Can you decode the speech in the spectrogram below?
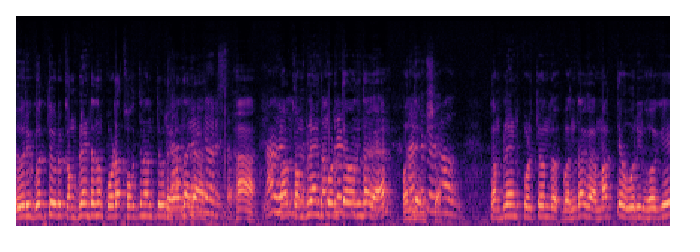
ಇವ್ರಿಗೆ ಗೊತ್ತು ಇವ್ರು ಕಂಪ್ಲೇಂಟ್ ಅನ್ನು ಕೊಡಕ್ಕೆ ಹೋಗ್ತೀನಿ ಅಂತ ಇವ್ರು ಹೇಳಿದಾಗ. ಹಾಂ ನಾವು ಕಂಪ್ಲೇಂಟ್ ಕೊಡ್ತೇವೆ ಅಂದಾಗ. ಒಂದು ನಿಮಿಷ. ಕಂಪ್ಲೇಂಟ್ ಕೊಡ್ತೇವೆ ಒಂದು ಬಂದಾಗ ಮತ್ತೆ ಊರಿಗೆ ಹೋಗಿ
